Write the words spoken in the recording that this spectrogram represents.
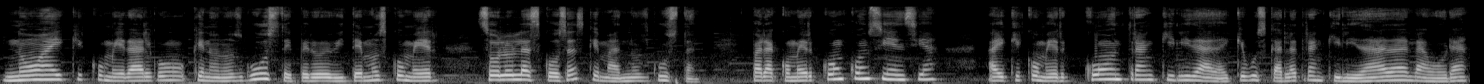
No hay que comer algo que no nos guste, pero evitemos comer solo las cosas que más nos gustan. Para comer con conciencia hay que comer con tranquilidad, hay que buscar la tranquilidad a la hora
